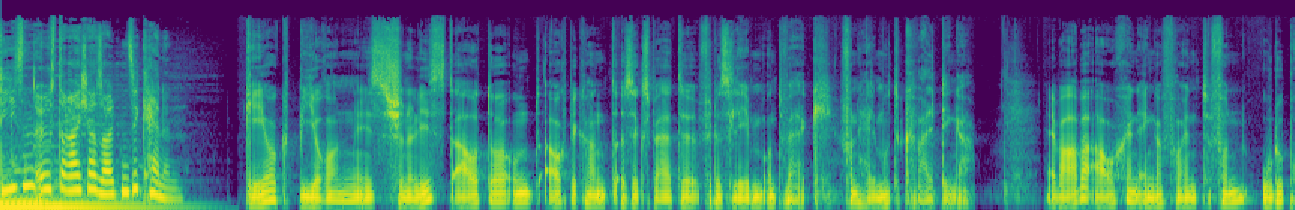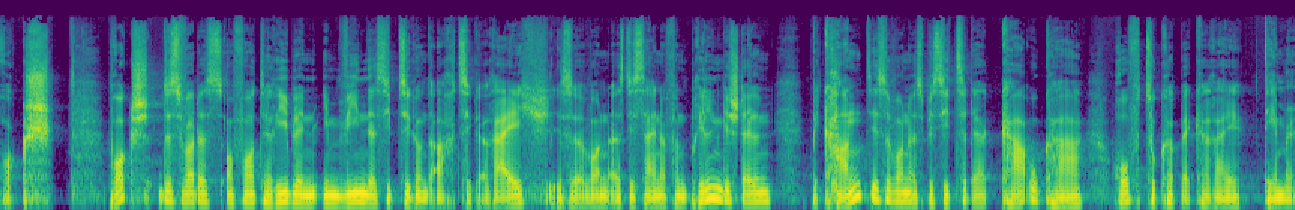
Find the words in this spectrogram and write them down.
Diesen Österreicher sollten Sie kennen. Georg Biron ist Journalist, Autor und auch bekannt als Experte für das Leben und Werk von Helmut Qualtinger. Er war aber auch ein enger Freund von Udo Brocksch. Brocksch, das war das Enfant terrible im Wien der 70er und 80er. Reich ist er worden als Designer von Brillengestellen. Bekannt ist er worden als Besitzer der KUK Hofzuckerbäckerei Demel.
